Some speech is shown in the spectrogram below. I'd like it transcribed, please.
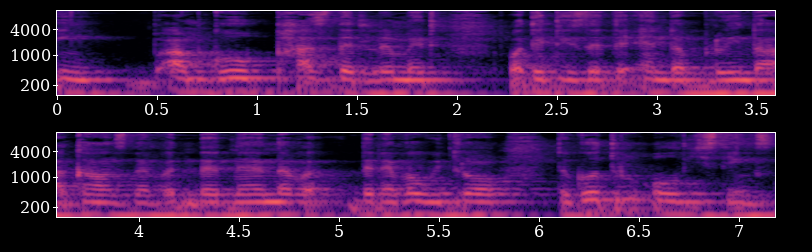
in, um, go past that limit what it is that they end up blowing the accounts never they never they never withdraw they go through all these things.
